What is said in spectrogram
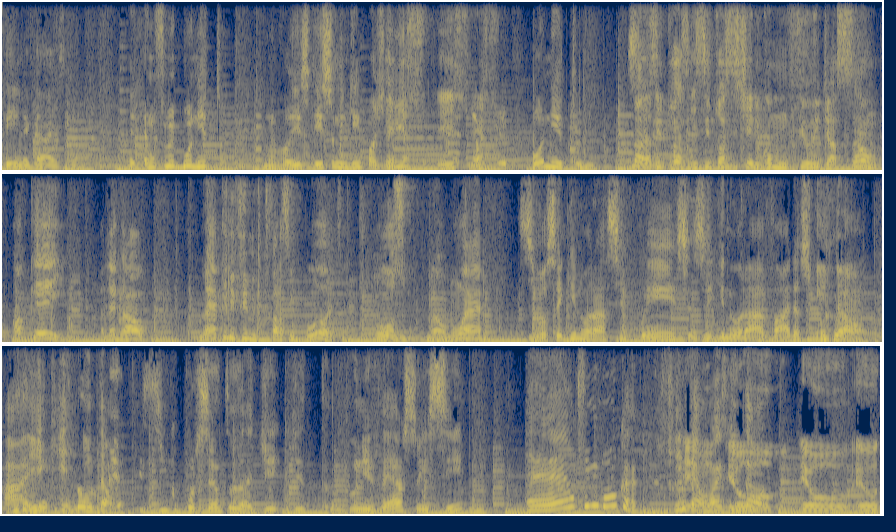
bem legais, né? É um filme bonito. Isso, isso ninguém pode negar. Isso, isso. É um filme bonito. Não, se tu, e se tu assistir ele como um filme de ação, ok, é legal. Não é aquele filme que tu fala assim, pô, tosco. Não, não é. Se você ignorar sequências, ignorar várias coisas. Então, aí que. Então, 95% de, de, do universo em si é um filme bom, cara. Então, eu, mas. Eu, então... Eu, eu,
